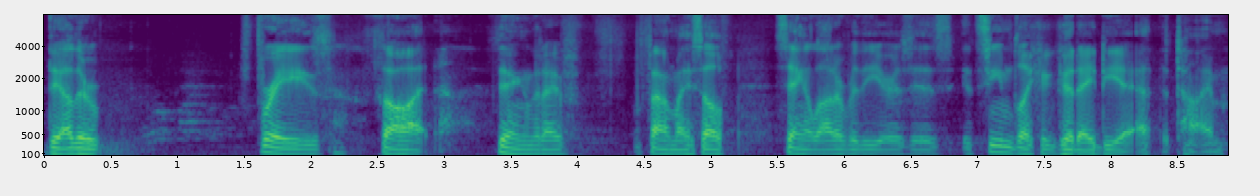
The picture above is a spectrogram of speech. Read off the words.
the other phrase, thought, thing that I've found myself saying a lot over the years is it seemed like a good idea at the time,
